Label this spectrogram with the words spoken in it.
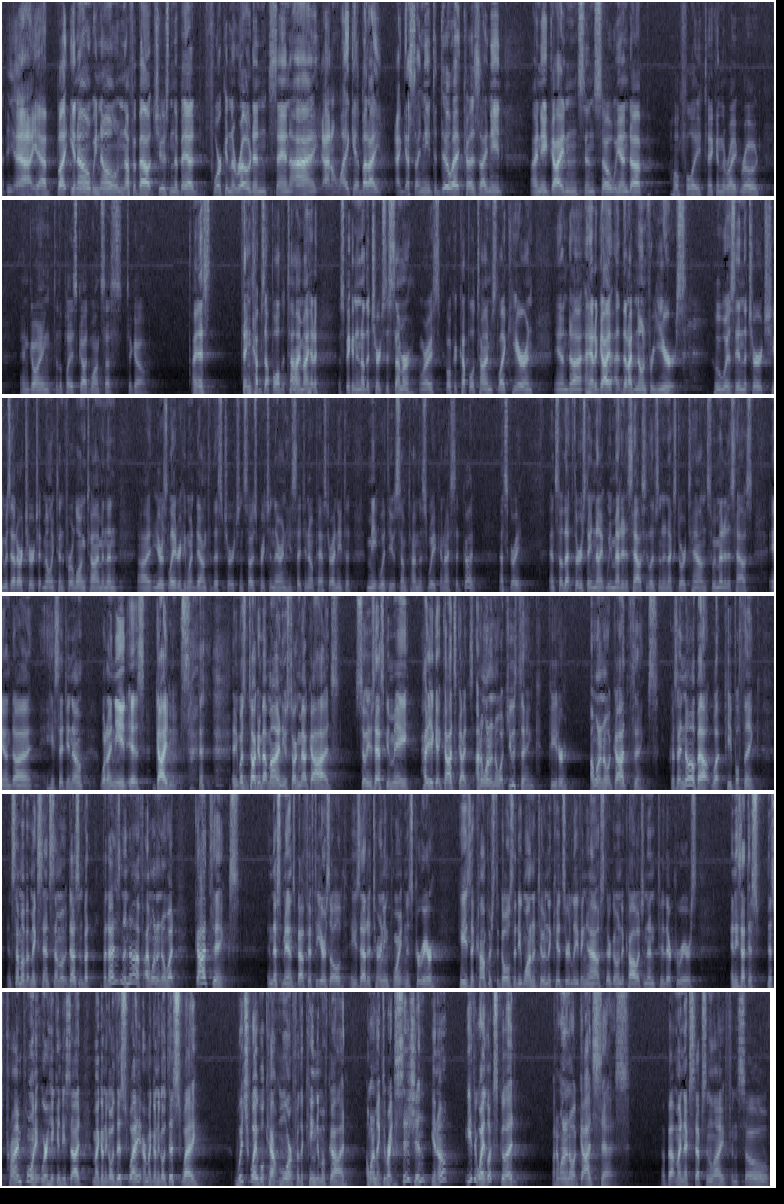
Yeah, yeah. But you know, we know enough about choosing the bad fork in the road and saying, I, I don't like it, but I, I guess I need to do it because I need, I need guidance, and so we end up, hopefully, taking the right road and going to the place God wants us to go. And this thing comes up all the time. I had a, was speaking in another church this summer where I spoke a couple of times, like here, and, and uh, I had a guy that I've known for years who was in the church. He was at our church at Millington for a long time, and then uh, years later he went down to this church. And so I was preaching there, and he said, You know, Pastor, I need to meet with you sometime this week. And I said, Good, that's great. And so that Thursday night, we met at his house. He lives in a next door town. So we met at his house. And uh, he said, You know, what I need is guidance. and he wasn't talking about mine, he was talking about God's. So he was asking me, How do you get God's guidance? I don't want to know what you think, Peter. I want to know what God thinks. Because I know about what people think. And some of it makes sense, some of it doesn't. But, but that isn't enough. I want to know what God thinks. And this man's about 50 years old. He's at a turning point in his career. He's accomplished the goals that he wanted to, and the kids are leaving house. They're going to college and then to their careers. And he's at this, this prime point where he can decide am I going to go this way or am I going to go this way? Which way will count more for the kingdom of God? I want to make the right decision, you know? Either way looks good, but I want to know what God says about my next steps in life. And so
